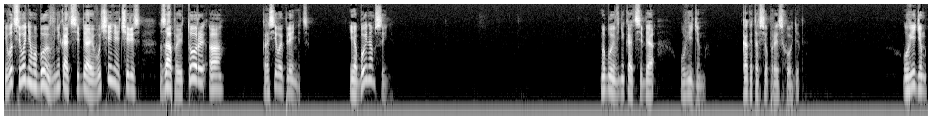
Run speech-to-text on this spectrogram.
И вот сегодня мы будем вникать в себя и в учение через заповедь Торы о красивой пленнице и о буйном сыне. Мы будем вникать в себя, увидим, как это все происходит. Увидим,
